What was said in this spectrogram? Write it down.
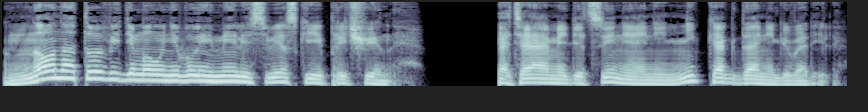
Но на то, видимо, у него имелись веские причины, хотя о медицине они никогда не говорили.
